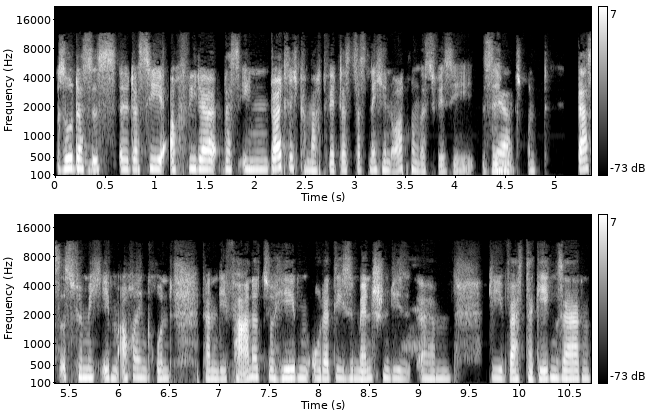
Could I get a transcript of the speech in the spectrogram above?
So dass mhm. es, äh, dass sie auch wieder, dass ihnen deutlich gemacht wird, dass das nicht in Ordnung ist, wie sie sind. Ja. Und das ist für mich eben auch ein Grund, dann die Fahne zu heben oder diese Menschen, die, ähm, die was dagegen sagen,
